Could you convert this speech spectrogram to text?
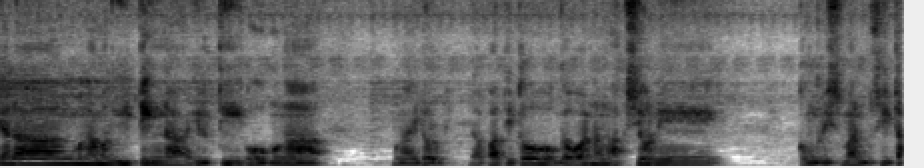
Yan ang mga magiting na LTO mga mga idol. Dapat ito gawa ng aksyon ni Congressman Busita.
